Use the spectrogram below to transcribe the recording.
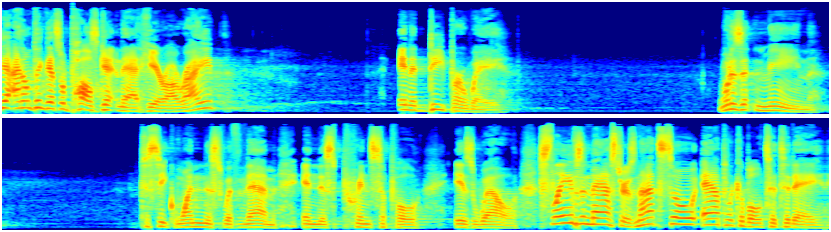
Yeah, I don't think that's what Paul's getting at here, all right? In a deeper way. What does it mean to seek oneness with them in this principle as well? Slaves and masters, not so applicable to today.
